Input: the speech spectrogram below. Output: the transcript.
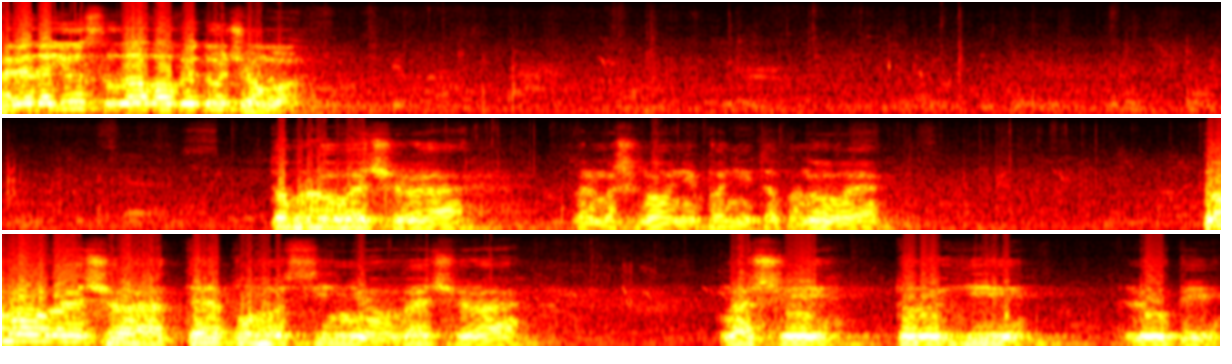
Передаю слово ведучому. Доброго вечора, вельмишановні пані та панове. Доброго вечора, теплого осіннього вечора, наші дорогі, любі,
